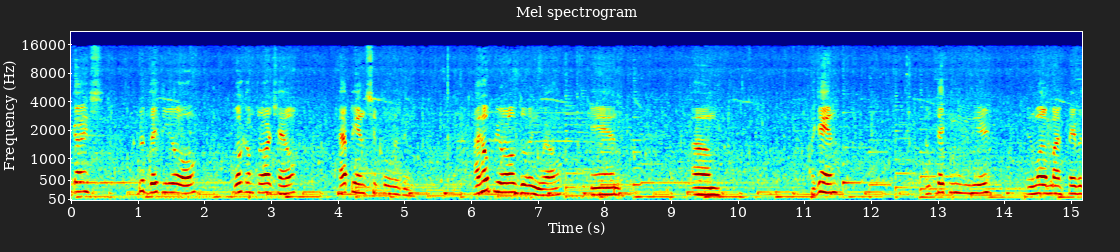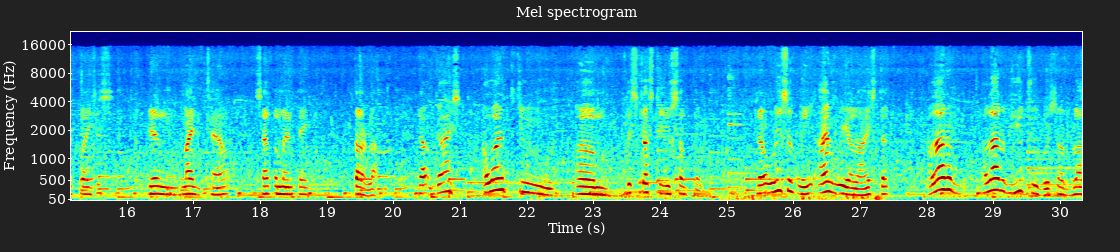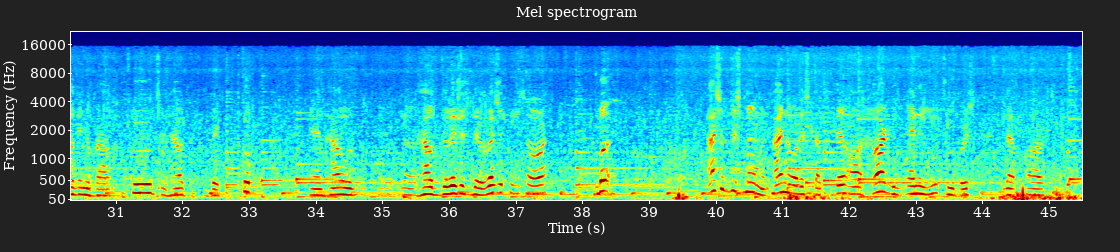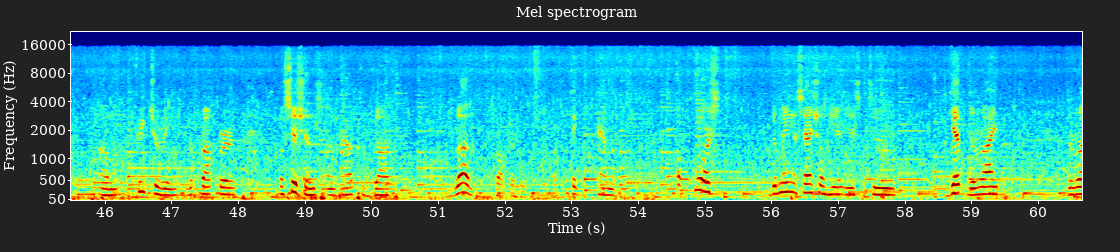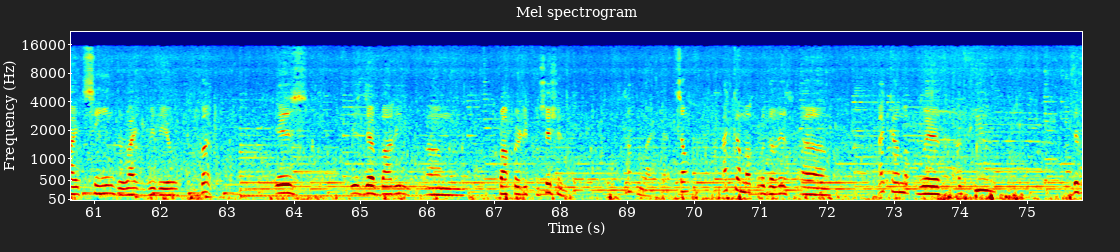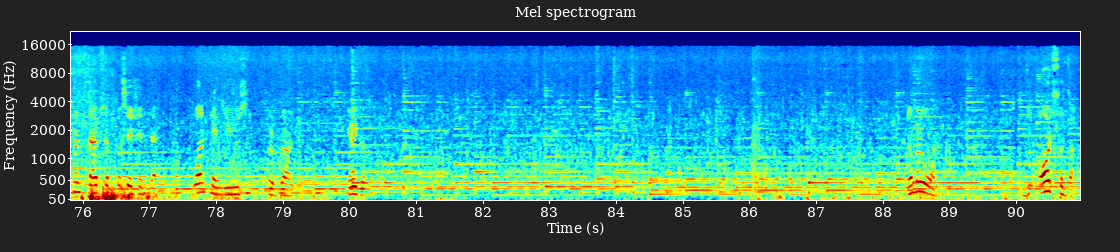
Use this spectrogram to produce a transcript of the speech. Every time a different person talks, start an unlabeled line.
Hi guys, good day to you all. Welcome to our channel, Happy and Simple Living. I hope you're all doing well and um, again, I'm taking you here in one of my favorite places here in my town, San Clemente, Tarlac. Now guys, I wanted to um, discuss to you something. Now recently I realized that a lot of a lot of YouTubers are blogging about foods and how they cook and how uh, how delicious their recipes are. But as of this moment, I noticed that there are hardly any YouTubers that are um, featuring the proper positions on how to vlog, vlog properly or take the camera. Of course, the main essential here is to get the right the right scene, the right video, but is is their body um, properly positioned? Something like that. So I come up with a list. Uh, I come up with a few different types of positions that one can use for blogging. Here we go. Number one, the orthodox.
